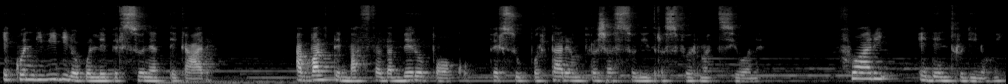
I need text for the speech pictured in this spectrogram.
e condividilo con le persone a te care. A volte basta davvero poco per supportare un processo di trasformazione, fuori e dentro di noi.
